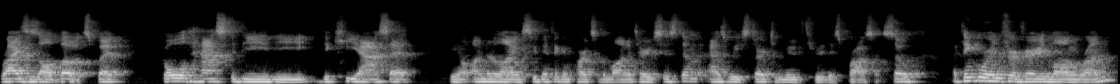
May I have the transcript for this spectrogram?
rises all boats. But gold has to be the the key asset you know underlying significant parts of the monetary system as we start to move through this process. So I think we're in for a very long run.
